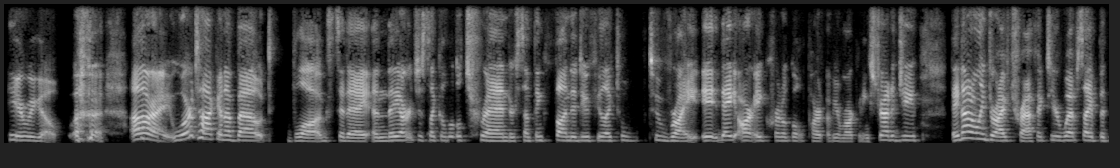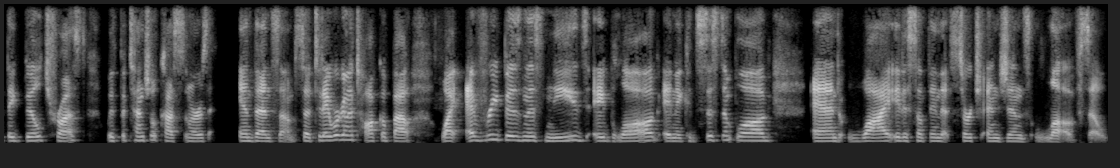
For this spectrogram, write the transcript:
Here we go. All right, we're talking about blogs today, and they aren't just like a little trend or something fun to do if you like to to write. It, they are a critical part of your marketing strategy. They not only drive traffic to your website, but they build trust with potential customers and then some. So today we're going to talk about why every business needs a blog and a consistent blog and why it is something that search engines love. So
